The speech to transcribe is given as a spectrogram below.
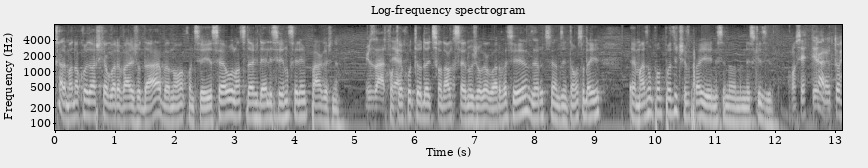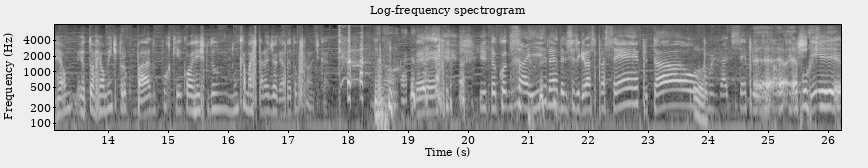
Cara, mas uma coisa eu acho que agora vai ajudar pra não acontecer isso é o lance das DLCs não serem pagas, né? Exato. Qualquer é. conteúdo adicional que sair no jogo agora vai ser 0800. Então isso daí é mais um ponto positivo para EA nesse, nesse quesito. Com certeza. Cara, eu tô, real, eu tô realmente preocupado porque corre o risco de eu nunca mais parar de jogar Battlefront, cara. Não, é, então quando sair, né, ser de graça para sempre e tal, Pô, comunidade sempre é, fala é, é porque,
